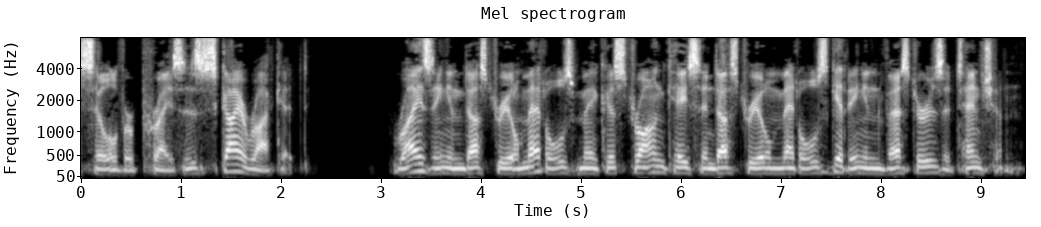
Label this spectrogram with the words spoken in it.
silver prices skyrocket? Rising industrial metals make a strong case industrial metals getting investors' attention.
